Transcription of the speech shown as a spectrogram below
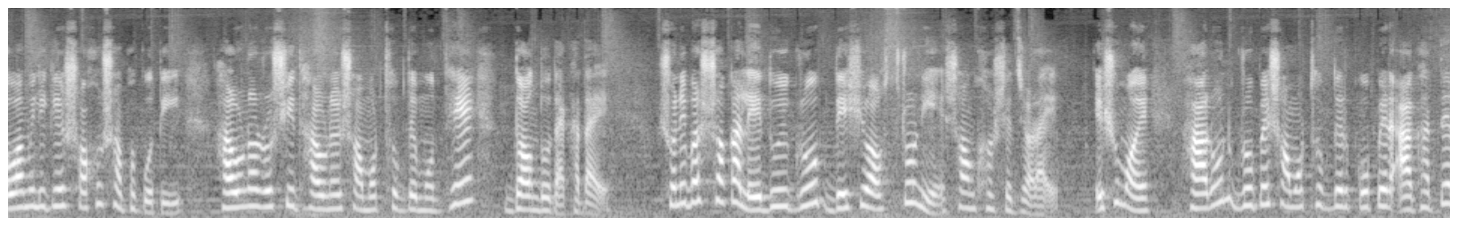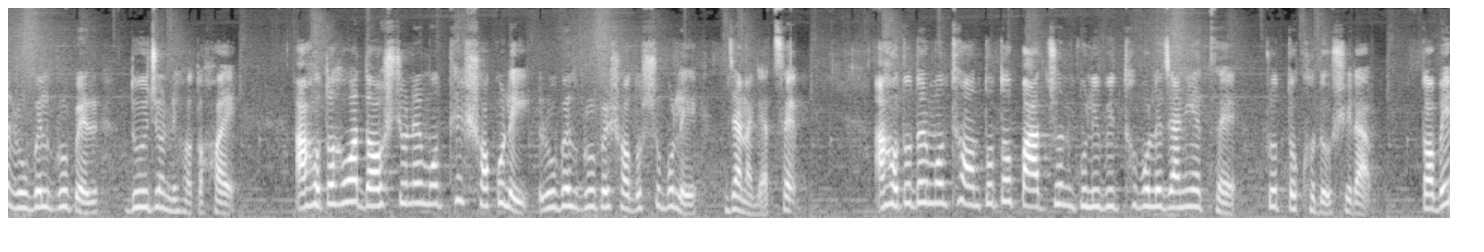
আওয়ামী লীগের সহসভাপতি হারুনুর রশিদ হারুনের সমর্থকদের মধ্যে দ্বন্দ্ব দেখা দেয়। শনিবার সকালে দুই গ্রুপ দেশীয় অস্ত্র নিয়ে সংঘর্ষে জড়ায়। এ সময় হারুন গ্রুপের সমর্থকদের কোপের আঘাতে রুবেল গ্রুপের দুইজন নিহত হয়। আহত হওয়া দশ জনের মধ্যে সকলেই রুবেল গ্রুপের সদস্য বলে জানা গেছে। আহতদের মধ্যে অন্তত পাঁচজন গুলিবিদ্ধ বলে জানিয়েছে প্রত্যক্ষদর্শীরা। তবে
